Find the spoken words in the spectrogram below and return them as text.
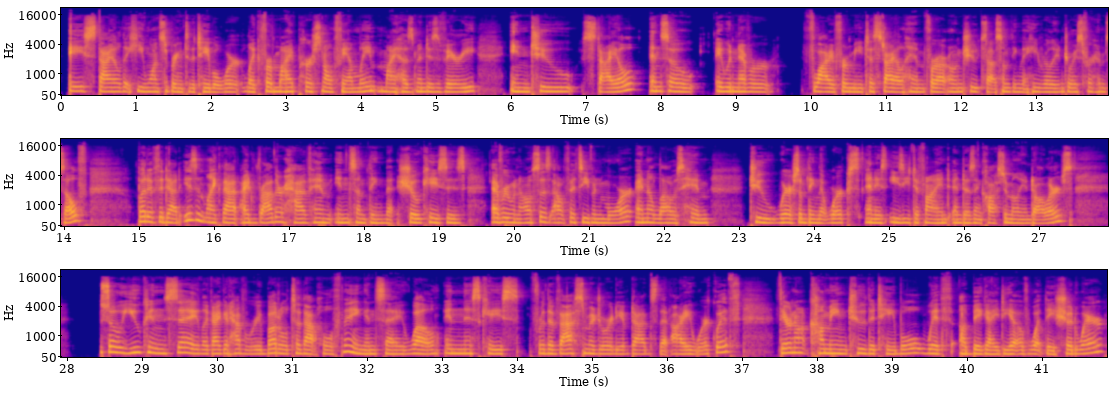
a style that he wants to bring to the table where like for my personal family my husband is very into style. And so it would never fly for me to style him for our own shoots. That's something that he really enjoys for himself. But if the dad isn't like that, I'd rather have him in something that showcases everyone else's outfits even more and allows him to wear something that works and is easy to find and doesn't cost a million dollars. So you can say, like, I could have a rebuttal to that whole thing and say, well, in this case, for the vast majority of dads that I work with, they're not coming to the table with a big idea of what they should wear.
